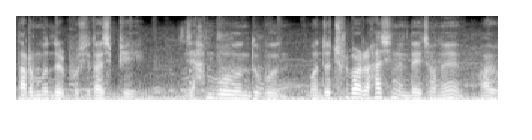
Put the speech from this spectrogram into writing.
다른 분들 보시다시피 이제 한 분 두 분 먼저 출발을 하시는데 저는 아유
